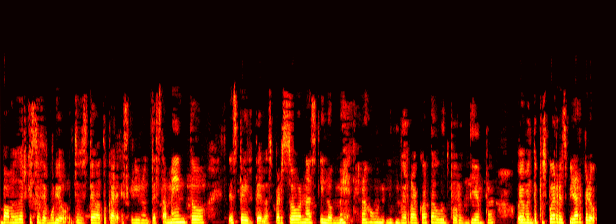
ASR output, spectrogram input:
vamos a ver que usted se murió, entonces te va a tocar escribir un testamento, despedirte de las personas y lo meten a un, un berraco ataúd por un tiempo. Obviamente pues puede respirar, pero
